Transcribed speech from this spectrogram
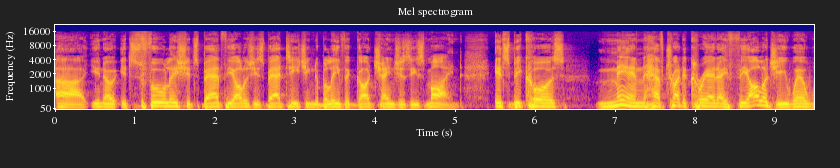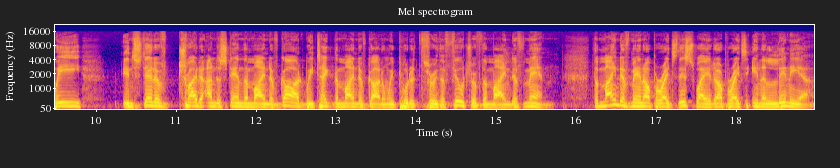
uh, you know, it's foolish, it's bad theology, it's bad teaching to believe that God changes his mind, it's because men have tried to create a theology where we, instead of try to understand the mind of God, we take the mind of God and we put it through the filter of the mind of men. The mind of men operates this way it operates in a linear,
